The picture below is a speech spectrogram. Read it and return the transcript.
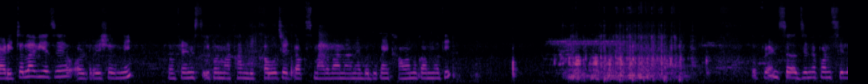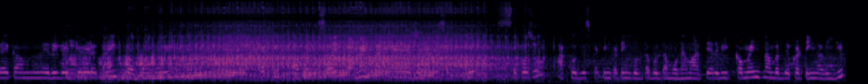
ગાડી ચલાવીએ છીએ ઓલ્ટરેશનની પણ ફ્રેન્ડ્સ એ પણ માથાનો દુખાવો છે, ટક્સ મારવાના અને બધું કાંઈ ખાવાનું કામ નથી. તો ફ્રેન્ડ્સ જેને પણ સિલાઈ કામને રિલેટેડ કાંઈ પ્રોબ્લેમ હોય આપણે સોરી કમેન્ટ કરીને જણાવી શકો છો. આખો દિવસ કટિંગ કટિંગ બોલતા બોલતા મોઢામાં અત્યારે બી કમેન્ટના બદલે કટિંગ આવી ગયું.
